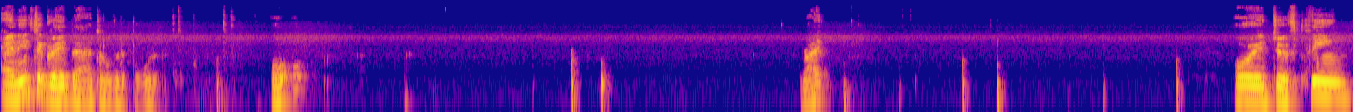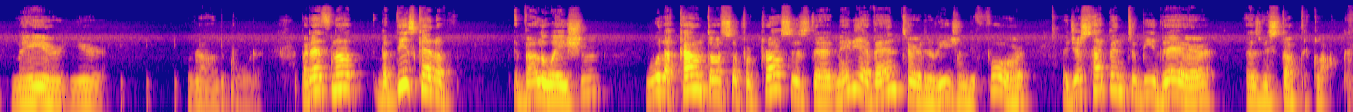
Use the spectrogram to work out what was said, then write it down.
and integrate that over the border. Or, right? Or into a thin layer here around the border. But that's not, but this kind of evaluation will account also for process that maybe have entered the region before, I just happen to be there as we stop the clock.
